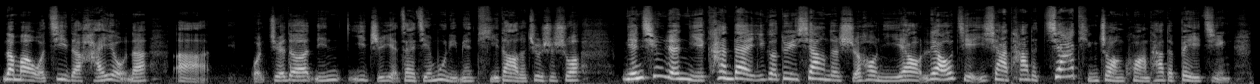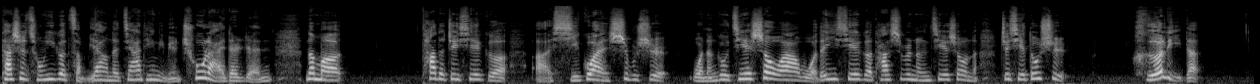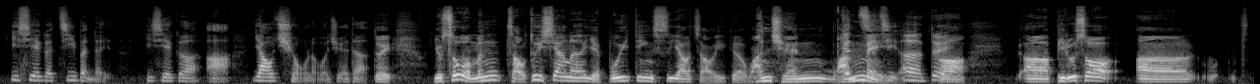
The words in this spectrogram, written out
那么我记得还有呢，呃，我觉得您一直也在节目里面提到的，就是说，年轻人你看待一个对象的时候，你要了解一下他的家庭状况、他的背景，他是从一个怎么样的家庭里面出来的人，那么他的这些个呃习惯是不是我能够接受啊？我的一些个他是不是能接受呢？这些都是合理的一些个基本的一些个啊要求了，我觉得。对，有时候我们找对象呢，也不一定是要找一个完全完美，己嗯对啊啊、比如说呃，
